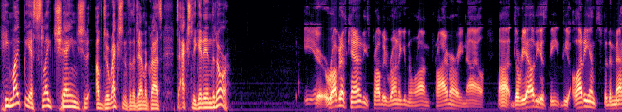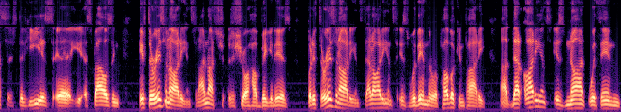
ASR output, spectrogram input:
He might be a slight change of direction for the Democrats to actually get in the door. Robert F. Kennedy's probably running in the wrong primary, Niall. Uh, the reality is the the audience for the message that he is uh, espousing, if there is an audience, and I'm not sh- sure how big it is, but if there is an audience, that audience is within the Republican Party uh, that audience is not within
